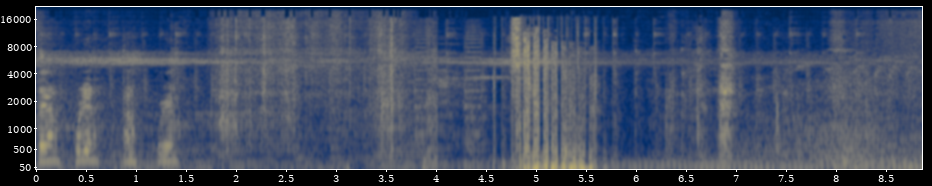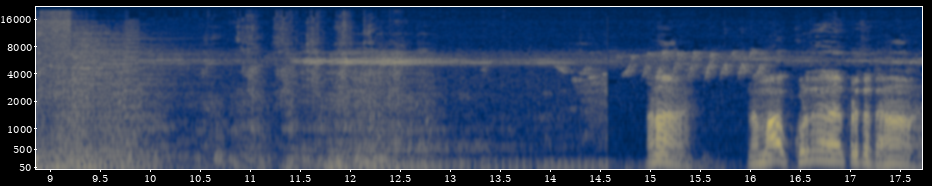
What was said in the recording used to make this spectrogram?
ತಗೋಣ ಕುಡಿಯೋಣ ಅಣ್ಣ ಕುಡಿಯೋಣ. ಅಣ್ಣ ನಮ್ಮ ಕುಡಿದ್ರೆ ನೆನಪಿರ್ತದ ಅಣ್ಣ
